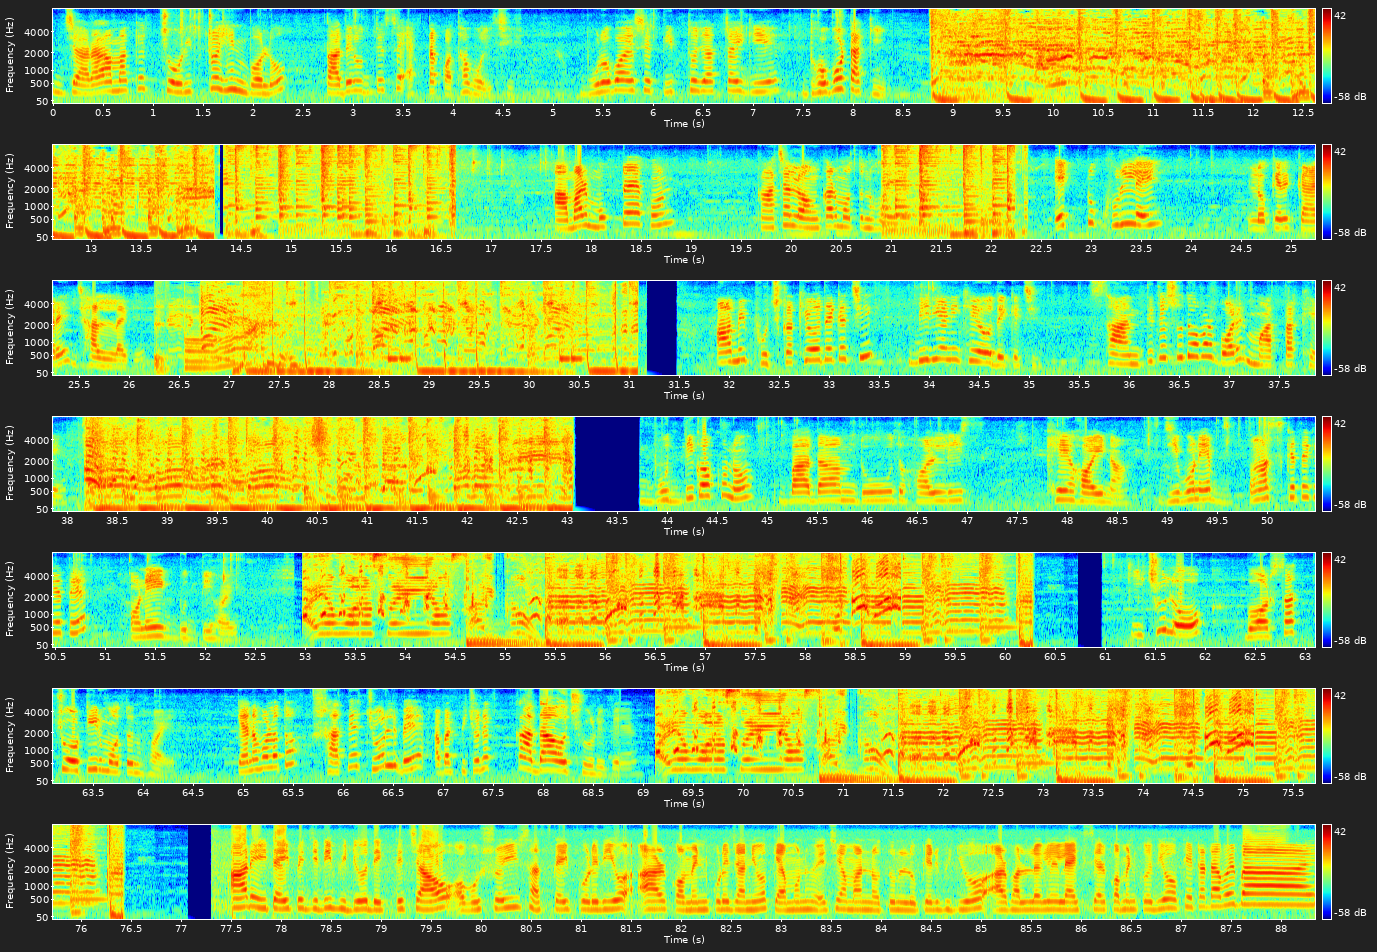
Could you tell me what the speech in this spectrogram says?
যারা আমাকে চরিত্রহীন বলো, তাদের উদ্দেশ্যে একটা কথা বলছি। বুড়ো বয়সে তীর্থযাত্রায় গিয়ে ধোবোটা কি? আমার মুখটা এখন কাঁচা লঙ্কার মতন হয়ে গেছে। একটু খুললেই লোকের গাড়ে ঝাল লাগে। আমি ফুচকা খেয়েও দেখেছি, বিরিয়ানি খেয়েও দেখেছি। শান্তিতে শুধু আমার বরের মাথা খেয়ে। বুদ্ধি কখনো বাদাম, দুধ, হরলিক্স খেয়ে হয় না। জীবনে বাঁশ খেতে খেতে অনেক বুদ্ধি হয়। কিছু লোক বর্ষার চটির মতন হয়। কেন বলো তো সাথে চলবে আবার পিছনে কাদাও ছুড়বে. আর এই টাইপের যদি ভিডিও দেখতে চাও অবশ্যই সাবস্ক্রাইব করে দিও আর কমেন্ট করে জানিও কেমন হয়েছে আমার নতুন লুকের ভিডিও আর ভালো লাগলে লাইক শেয়ার কমেন্ট করে দিও। ওকে টাটা বাই বাই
